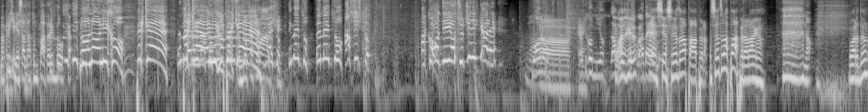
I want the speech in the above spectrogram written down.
Ma perché mi è saltato un papero in bocca? No, no, Nico! Perché? Perché, no, no, Nico? Nico, Perché? ho bloccato In mezzo, in mezzo, in mezzo! Assist! Marco! Oddio, ci uccidi il cane! No. Buono! Oh, ok. Questo col mio. La Eh, guarda, guarda, Eh, sì, ha segnato la papera. Ha segnato la papera, raga. Eh, no. Guarda.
